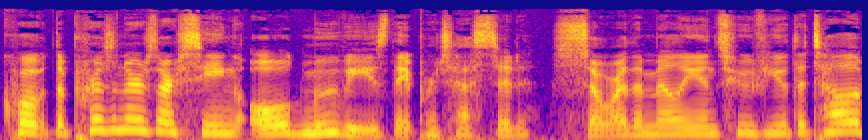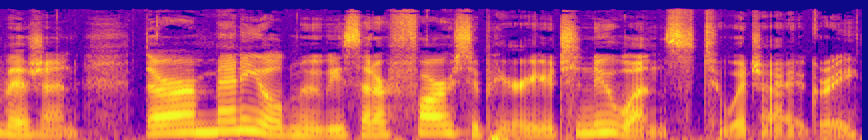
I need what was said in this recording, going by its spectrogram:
Quote, The prisoners are seeing old movies, they protested. So are the millions who view the television. There are many old movies that are far superior to new ones, to which I agree.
